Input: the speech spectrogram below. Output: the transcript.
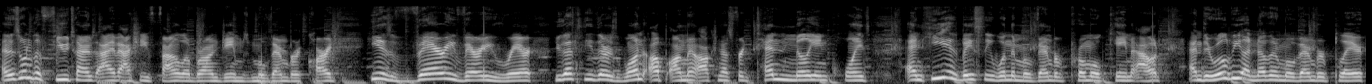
and this is one of the few times I've actually found LeBron James Movember card. He is very, very rare. You guys see there's one up on my auction house for 10 million coins and he is basically when the Movember promo came out and there will be another Movember player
